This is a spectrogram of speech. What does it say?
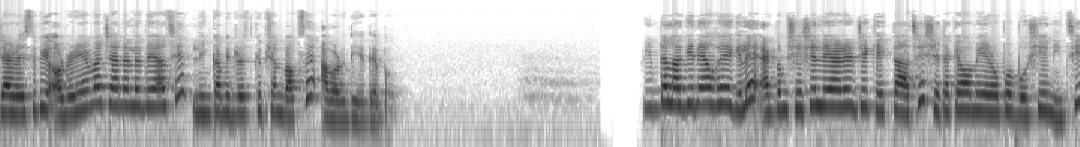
যার রেসিপি অলরেডি আমার চ্যানেলে দেওয়া আছে। লিঙ্ক আমি ডিসক্রিপশন বক্সে আবারও দিয়ে দেব। ক্রিমটা লাগিয়ে নেওয়া হয়ে গেলে একদম শেষের লেয়ারের যে কেকটা আছে, সেটাকেও আমি এর ওপর বসিয়ে নিচ্ছি।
